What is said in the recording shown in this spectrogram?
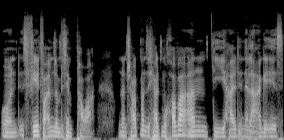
Und es fehlt vor allem so ein bisschen Power. Und dann schaut man sich halt Muchova an, die halt in der Lage ist,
